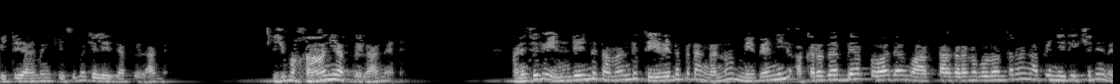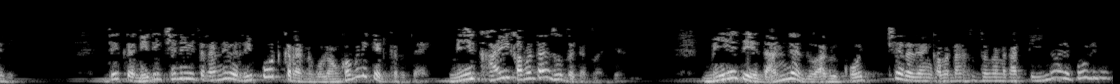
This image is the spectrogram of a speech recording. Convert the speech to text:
පිට යෑමෙන් කිසිම කෙලෙසයක් වෙලා නැහැ. කිසිම හානියක් වෙලා නැහැ. අනිත් එක එන්නේ එන්නේ Tamande තේරෙන්න පටන් ගන්නවා මෙවැනි අකරදැබ්බයක් පවා දැන් වාර්තා කරන්න පුළුවන් තරම් අපේ නිරීක්ෂණය වැඩි. දෙක නිරීක්ෂණය විතර නෙවෙයි report කරන්න පුළුවන් communicate කරතයි. මේකයි කමතන් සුද්ධ කරනවා කියන්නේ. මේ දේ දන්නේ නැතුව අපි කොච්චර දැන් කමටහන් සුද්ධ කරන කට්ටිය ඉන්නවද පොලිමේ?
